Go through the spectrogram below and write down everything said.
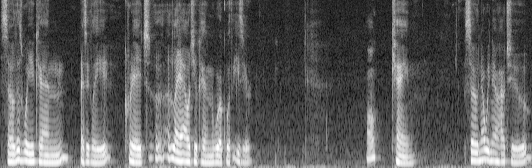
So this way you can basically create a layout you can work with easier. Okay, so now we know how to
